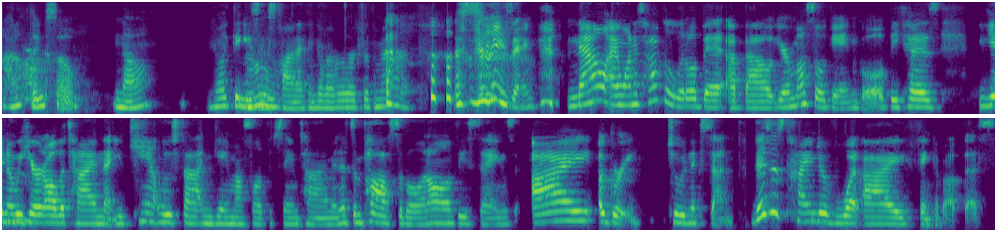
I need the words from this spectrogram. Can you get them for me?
I don't think so. No? You're like the no. easiest client I think I've ever worked with in my life. this is amazing. Now I want to talk a little bit about your muscle gain goal because you know we hear it all the time that you can't lose fat and gain muscle at the same time and it's impossible and all of these things. I agree to an extent. This is kind of what I think about this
